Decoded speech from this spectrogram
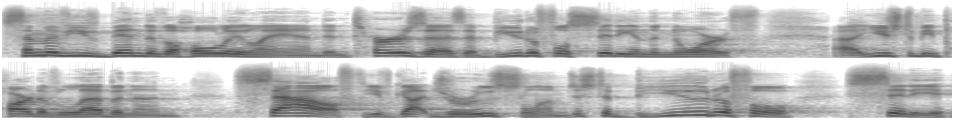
Some of you have been to the Holy Land, and Tirzah is a beautiful city in the north. Uh, used to be part of Lebanon. South, you've got Jerusalem, just a beautiful city.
